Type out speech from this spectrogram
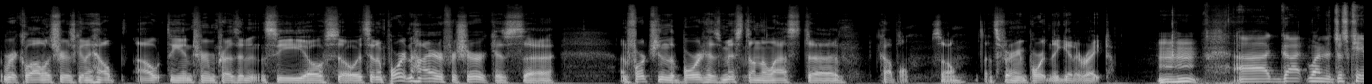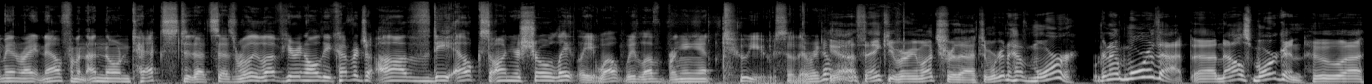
Rick LeLacheur is going to help out the interim president and CEO. So it's an important hire for sure, because uh, unfortunately the board has missed on the last uh, couple. So that's very important they get it right. Uh, got one that just came in right now from an unknown text that says, Really love hearing all the coverage of the Elks on your show lately. Well, we love bringing it to you. So there we go. Yeah, thank you very much for that. And we're going to have more. We're going to have more of that. Uh, Nyles Morgan, who uh,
